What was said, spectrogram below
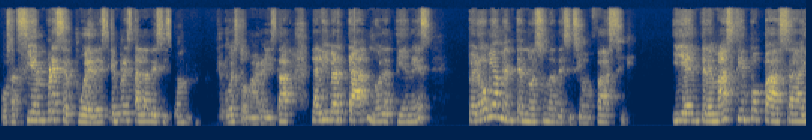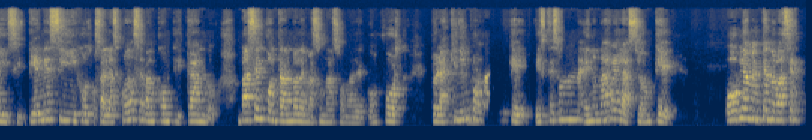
o sea, siempre se puede, siempre está la decisión que puedes tomar, ahí está la libertad, ¿no? La tienes, pero obviamente no es una decisión fácil. Y entre más tiempo pasa y si tienes hijos, o sea, las cosas se van complicando, vas encontrando además una zona de confort, pero aquí lo importante es que estés en una relación que obviamente no va a ser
